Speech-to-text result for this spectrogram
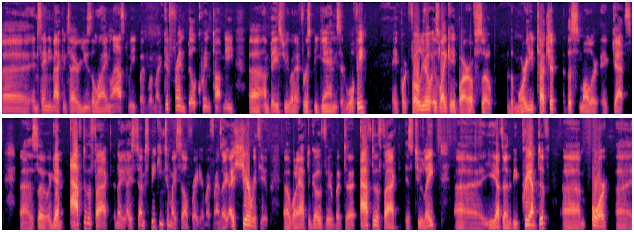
Uh, and Sandy McIntyre used the line last week, but what my good friend Bill Quinn taught me uh, on Bay Street when I first began, he said, Wolfie, a portfolio is like a bar of soap the more you touch it, the smaller it gets. Uh, so again, after the fact, and I, am speaking to myself right here, my friends. I, I share with you uh, what I have to go through, but uh, after the fact is too late. Uh, you have to either be preemptive um, or uh,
